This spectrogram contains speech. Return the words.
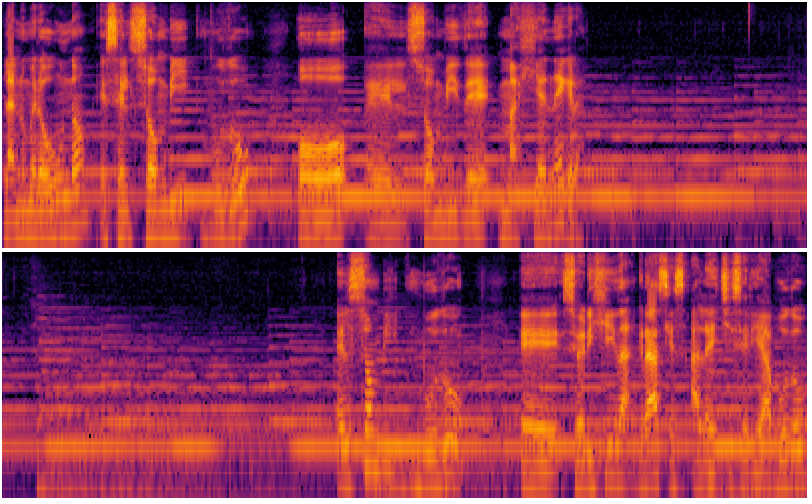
La número uno es el zombie vudú o el zombie de magia negra. El zombie vudú eh, se origina gracias a la hechicería vudú.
